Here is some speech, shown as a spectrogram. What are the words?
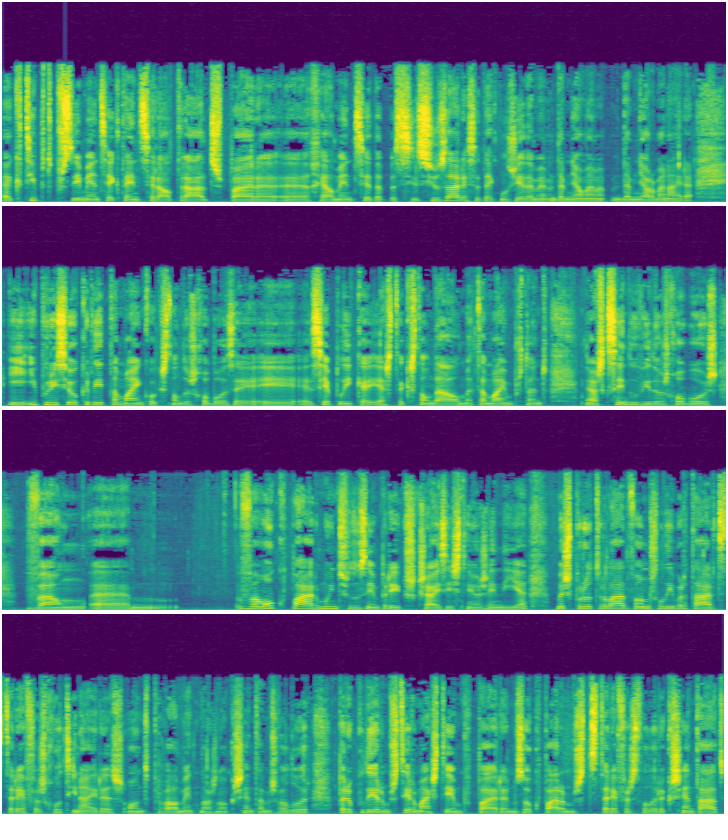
uh, que tipo de procedimentos é que têm de ser alterados para uh, realmente se, se, usar essa tecnologia da, da, melhor, da melhor maneira. E, e, por isso eu acredito também com a questão dos robôs é, é, se aplica esta questão da alma também. Portanto, acho que sem dúvida os robôs vão. Um, vão ocupar muitos dos empregos que já existem hoje em dia, mas por outro lado vão nos libertar de tarefas rotineiras, onde provavelmente nós não acrescentamos valor, para podermos ter mais tempo para nos ocuparmos de tarefas de valor acrescentado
